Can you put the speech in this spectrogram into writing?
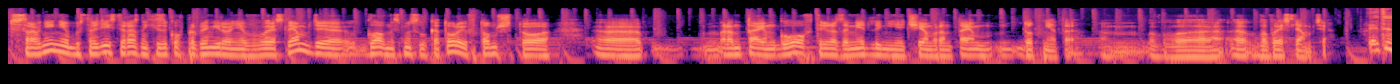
Э, сравнение быстродействия разных языков программирования в VS Lambda, главный смысл которой в том, что э, runtime Go в три раза медленнее, чем runtime .NET эм, в, э, в VS Lambda. Это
